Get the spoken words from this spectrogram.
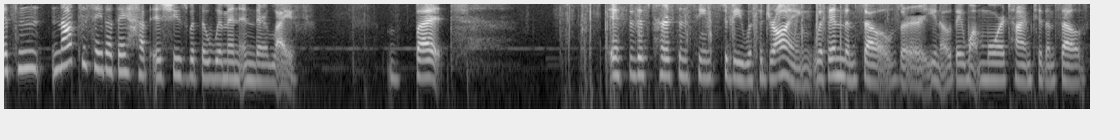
it's n- not to say that they have issues with the women in their life, but if this person seems to be withdrawing within themselves or you know they want more time to themselves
